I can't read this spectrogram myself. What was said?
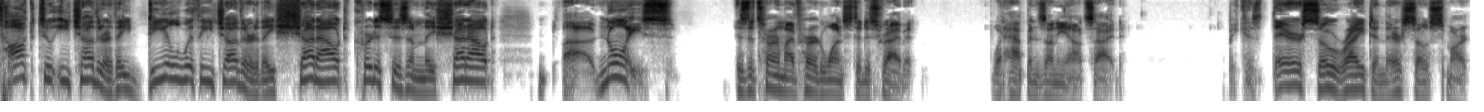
talk to each other. They deal with each other. They shut out criticism. They shut out uh, noise, is the term I've heard once to describe it. What happens on the outside. Because they're so right and they're so smart.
